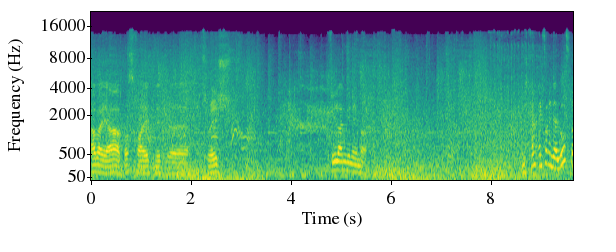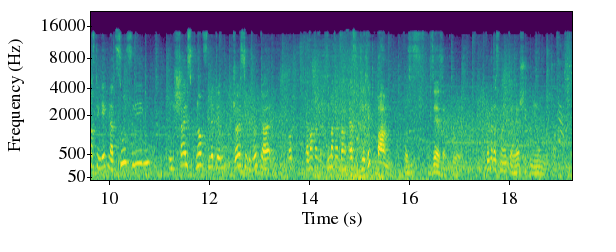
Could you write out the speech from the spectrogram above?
Aber ja, Bossfight mit äh, Trish. Viel angenehmer. Und ich kann einfach in der Luft auf den Gegner zufliegen, den scheiß Knopf mit dem Joystick gedrückt halten und er macht, sie macht einfach erst Klick, bam. Das ist sehr, sehr cool. Können wir das mal hinterher schicken hier?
